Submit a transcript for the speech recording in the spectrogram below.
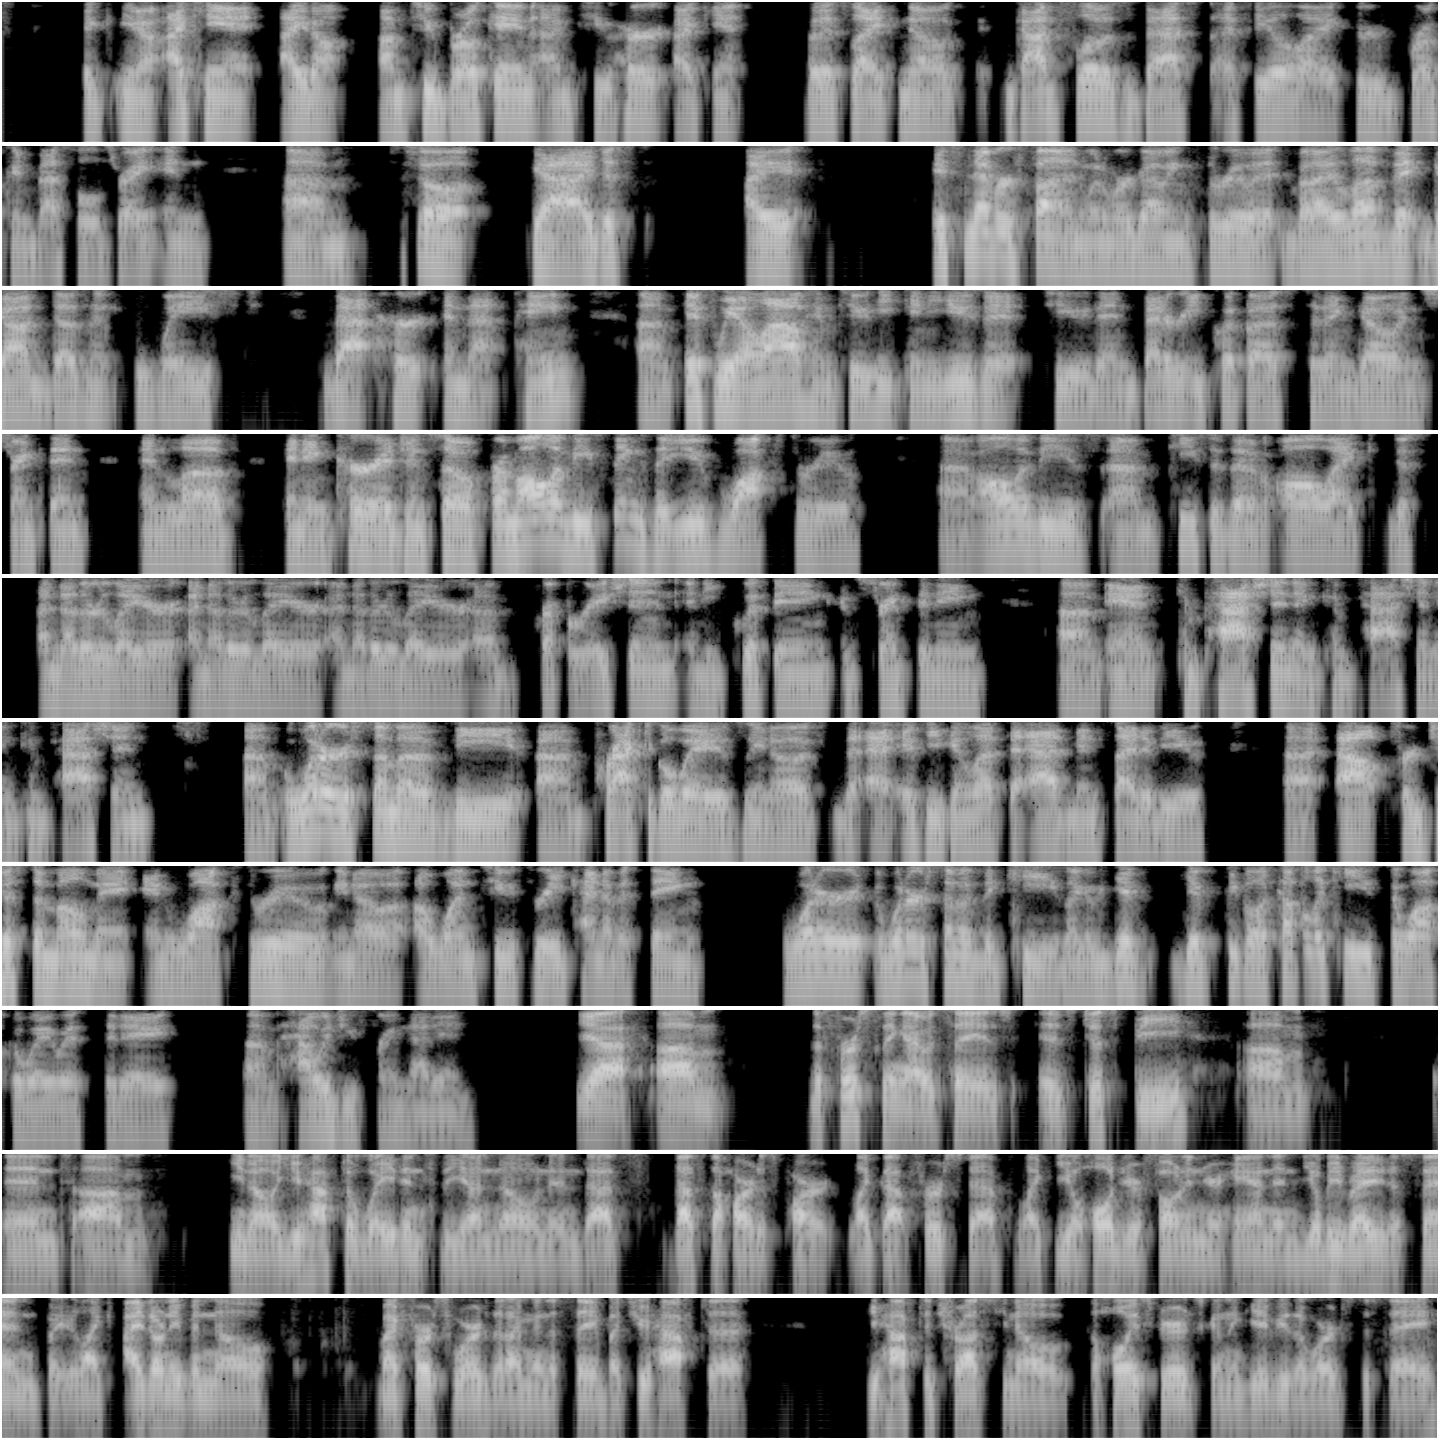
you know i can't i don't i'm too broken. I'm too hurt. I can't but it's like no god flows best i feel like through broken vessels right? And um so yeah i just i it's never fun when we're going through it but i love that god doesn't waste that hurt and that pain. Um, if we allow him to he can use it to then better equip us to then go and strengthen and love and encourage. And so from all of these things that you've walked through uh, all of these um, pieces that have all like just another layer, another layer, another layer of preparation and equipping and strengthening um, and compassion and compassion and compassion. Um, what are some of the um, practical ways, you know, if the if you can let the admin side of you uh, out for just a moment and walk through, you know, a one, two, three kind of a thing what are what are some of the keys? Like give give people a couple of keys to walk away with today. Um, how would you frame that in? Yeah um, the first thing i would say is is just be um, and um, you know you have to wade into the unknown and that's that's the hardest part like that first step like you'll hold your phone in your hand and you'll be ready to send but you're like i don't even know my first word that i'm going to say but you have to you have to trust you know the holy spirit's going to give you the words to say.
